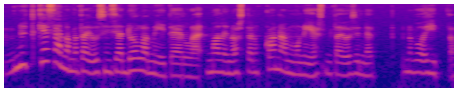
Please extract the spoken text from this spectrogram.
nyt kesällä mä tajusin siellä Dolomiteilla, että mä olin ostanut kananmunia ja mä tajusin, että no voi hitto,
